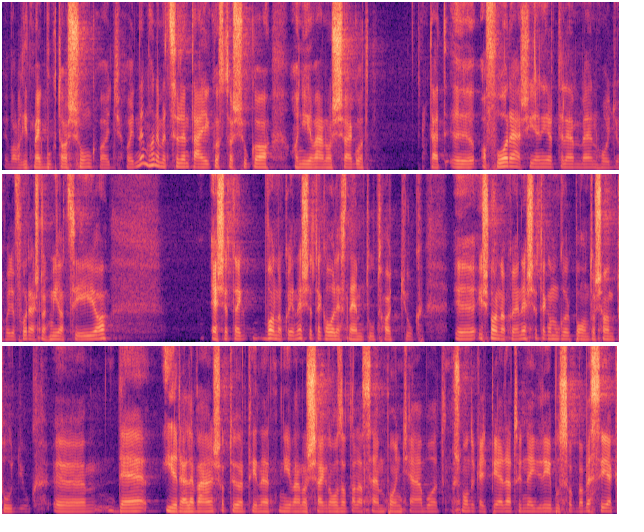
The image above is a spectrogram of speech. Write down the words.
valakit megbuktassunk, vagy, vagy nem, hanem egyszerűen tájékoztassuk a, a nyilvánosságot. Tehát a forrás ilyen értelemben, hogy, hogy a forrásnak mi a célja, esetek, vannak olyan esetek, ahol ezt nem tudhatjuk. És vannak olyan esetek, amikor pontosan tudjuk. De irreleváns a történet nyilvánosságra hozatala szempontjából. Most mondok egy példát, hogy ne egy rébuszokba beszéljek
